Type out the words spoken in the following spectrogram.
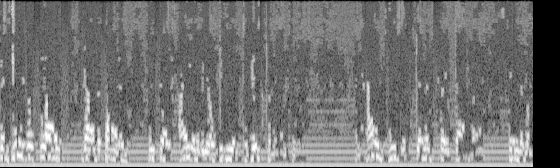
that Jesus loves God the Father? He said, I'm going to be obedient to his commandments. And how did Jesus demonstrate that love? In the most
